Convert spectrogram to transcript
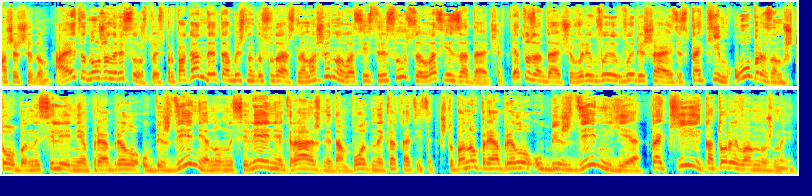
сумасшедший дом. А это нужен ресурс. То есть пропаганда – это обычно государственная машина, у вас есть ресурсы, у вас есть задача. Эту задачу вы, вы, вы решаете таким образом, чтобы население приобрело убеждение, ну, население, граждане, там, подданные, как хотите, чтобы оно приобрело убеждения такие, которые вам нужны.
